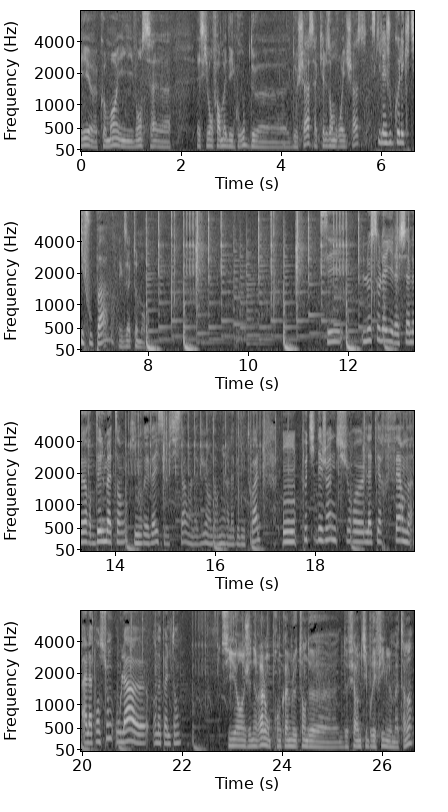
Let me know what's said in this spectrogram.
et euh, comment ils vont... euh, est-ce qu'ils vont former des groupes de, euh, de chasse À quels endroits ils chassent Est-ce qu'il ajoute collectif ou pas? Exactement. C'est le soleil et la chaleur dès le matin qui nous réveillent, c'est aussi ça, on l'a vu, hein, dormir à la belle étoile. On petit déjeune sur euh, la terre ferme à la pension où là, euh, on n'a pas le temps? Si en général on prend quand même le temps de, de faire un petit briefing le matin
